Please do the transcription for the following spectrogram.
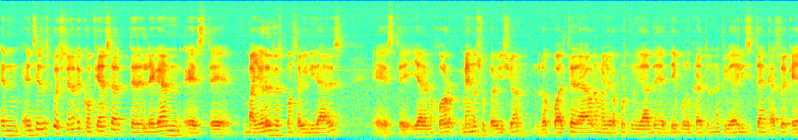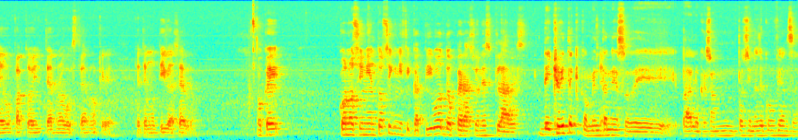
En, en ciertas posiciones de confianza te delegan este, mayores responsabilidades este, y a lo mejor menos supervisión, lo cual te da una mayor oportunidad de, de involucrarte en una actividad ilícita en caso de que haya algún factor interno o externo que, que te motive a hacerlo. ok. Conocimientos significativos de operaciones claves. De hecho, ahorita que comentan eso de para lo que son posiciones de confianza,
